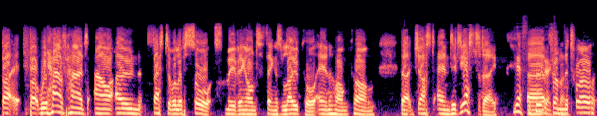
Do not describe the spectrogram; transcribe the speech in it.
but but we have had our own festival of sorts moving on to things local in Hong Kong that just ended yesterday. Yes, the uh, from the 12th.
